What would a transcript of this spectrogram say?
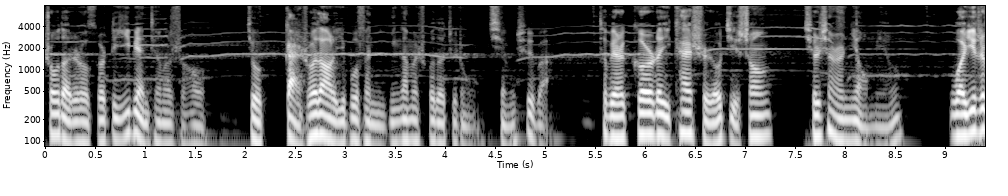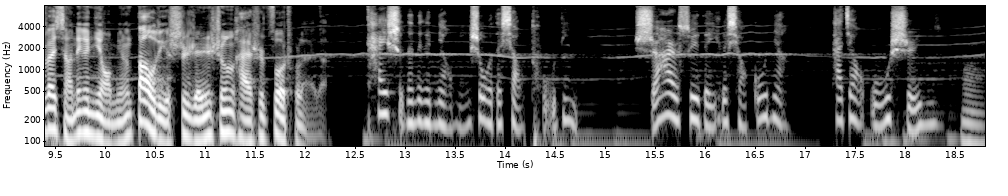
收到这首歌第一遍听的时候，就感受到了一部分你您刚才说的这种情绪吧，特别是歌儿的一开始有几声，其实像是鸟鸣。我一直在想，那个鸟鸣到底是人声还是做出来的？开始的那个鸟鸣是我的小徒弟，十二岁的一个小姑娘，她叫吴十一。嗯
